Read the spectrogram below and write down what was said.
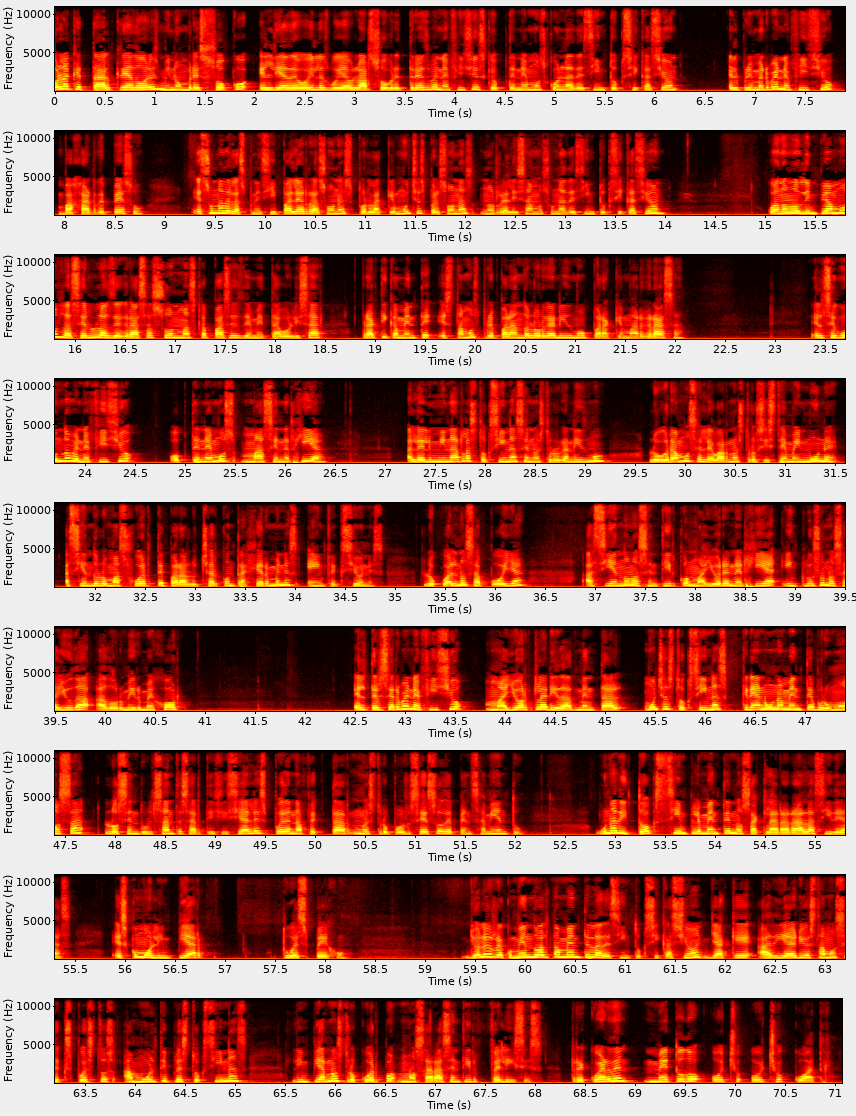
Hola, ¿qué tal, creadores? Mi nombre es Soco. El día de hoy les voy a hablar sobre tres beneficios que obtenemos con la desintoxicación. El primer beneficio, bajar de peso. Es una de las principales razones por la que muchas personas nos realizamos una desintoxicación. Cuando nos limpiamos, las células de grasa son más capaces de metabolizar. Prácticamente estamos preparando al organismo para quemar grasa. El segundo beneficio, obtenemos más energía. Al eliminar las toxinas en nuestro organismo, logramos elevar nuestro sistema inmune, haciéndolo más fuerte para luchar contra gérmenes e infecciones, lo cual nos apoya, haciéndonos sentir con mayor energía, incluso nos ayuda a dormir mejor. El tercer beneficio, mayor claridad mental. Muchas toxinas crean una mente brumosa, los endulzantes artificiales pueden afectar nuestro proceso de pensamiento. Una detox simplemente nos aclarará las ideas. Es como limpiar tu espejo. Yo les recomiendo altamente la desintoxicación, ya que a diario estamos expuestos a múltiples toxinas. Limpiar nuestro cuerpo nos hará sentir felices. Recuerden, método 884.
